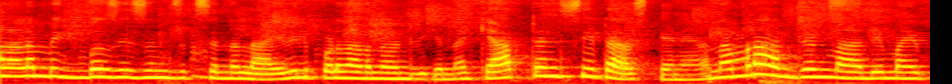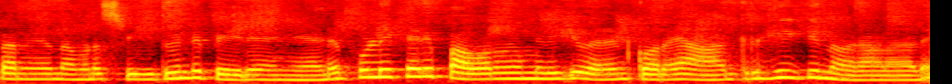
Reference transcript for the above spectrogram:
മലയാളം ബിഗ് ബോസ് സീസൺ സിക്സിന്റെ ലൈവിൽ ഇപ്പോൾ നടന്നുകൊണ്ടിരിക്കുന്ന ക്യാപ്റ്റൻസി ടാസ്ക് തന്നെയാണ്. നമ്മുടെ അർജുൻ ആദ്യമായി പറഞ്ഞത് നമ്മുടെ ശ്രീതുവിന്റെ പേര് തന്നെയാണ്. പുള്ളിക്കാരി പവർ റൂമിലേക്ക് വരാൻ കുറേ ആഗ്രഹിക്കുന്ന ഒരാളാണ്.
